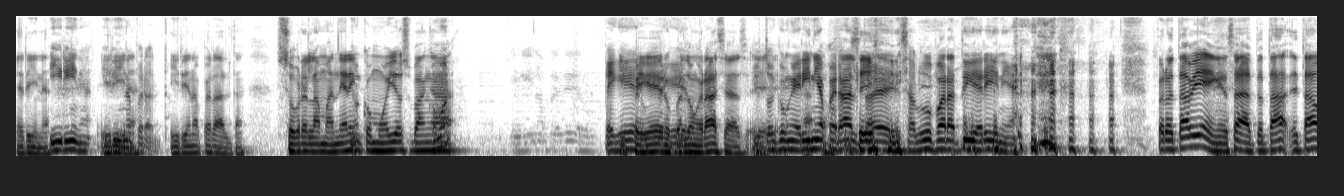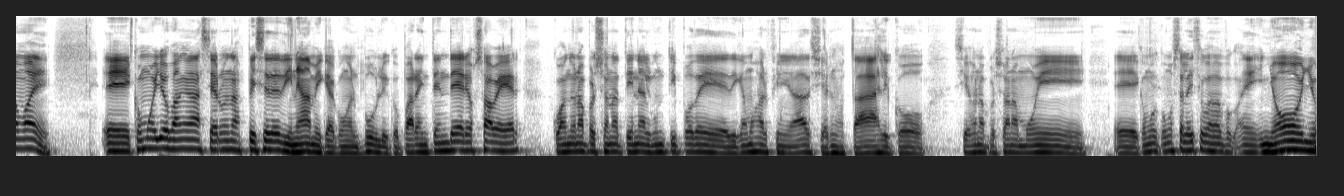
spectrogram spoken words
Irina. Irina. Irina, Peralta. Irina Peralta. Sobre la manera en cómo ellos van a Peguero, Peguero, perdón, gracias. Yo estoy con Erinia ah, Peralta. Eh. Saludos para ti, Erinia. Pero está bien, o sea, estábamos ahí. Eh, ¿Cómo ellos van a hacer una especie de dinámica con el público para entender o saber cuando una persona tiene algún tipo de, digamos, afinidad, si es nostálgico, si es una persona muy, eh, ¿cómo, se le dice? Cuando, eh, ñoño,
